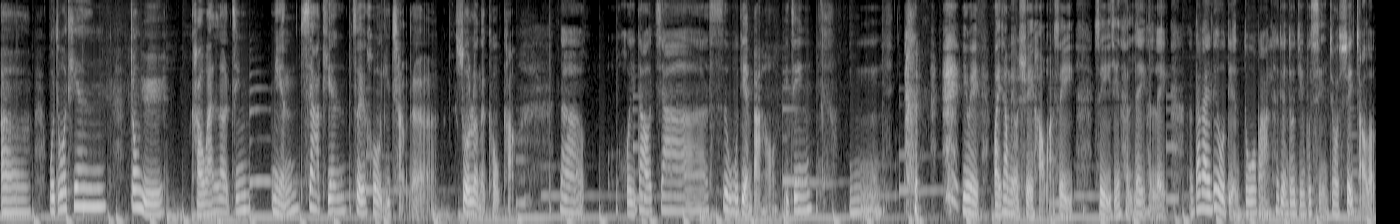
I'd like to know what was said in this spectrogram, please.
呃，我昨天终于考完了今年夏天最后一场的硕论的口考，那回到家四五点吧，哈，已经，嗯。因为晚上没有睡好嘛，所以所以已经很累很累，大概六点多吧，六点多已经不行，就睡着了，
